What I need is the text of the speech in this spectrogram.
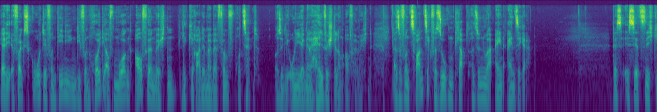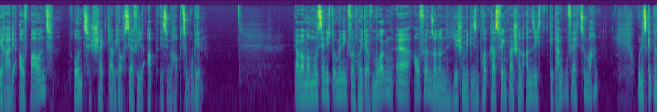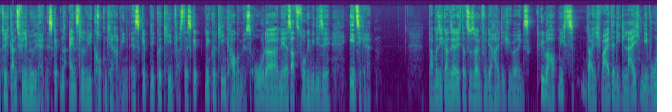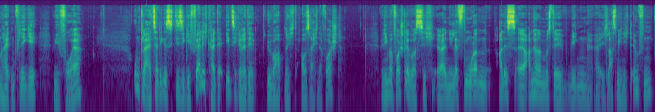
Ja, die Erfolgsquote von denjenigen, die von heute auf morgen aufhören möchten, liegt gerade mal bei 5%. Also die ohne irgendeine Hilfestellung aufhören möchten. Also von 20 Versuchen klappt also nur ein einziger. Das ist jetzt nicht gerade aufbauend und schreckt, glaube ich, auch sehr viel ab, es überhaupt zu probieren. Ja, aber man muss ja nicht unbedingt von heute auf morgen äh, aufhören, sondern hier schon mit diesem Podcast fängt man schon an, sich Gedanken vielleicht zu machen. Und es gibt natürlich ganz viele Möglichkeiten. Es gibt ein Einzel- wie Gruppentherapien. Es gibt Nikotinpflaster. Es gibt Nikotinkaugummis oder eine Ersatzdroge wie diese E-Zigaretten. Da muss ich ganz ehrlich dazu sagen, von dir halte ich übrigens überhaupt nichts, da ich weiter die gleichen Gewohnheiten pflege wie vorher. Und gleichzeitig ist diese Gefährlichkeit der E-Zigarette überhaupt nicht ausreichend erforscht. Wenn ich mir vorstelle, was ich äh, in den letzten Monaten alles äh, anhören musste, wegen äh, ich lasse mich nicht impfen,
